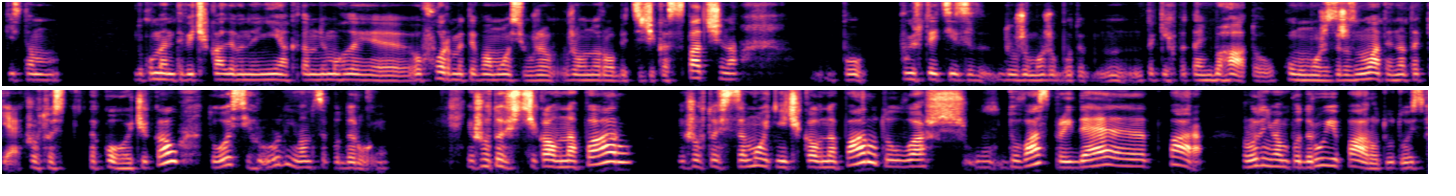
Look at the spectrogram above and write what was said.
якісь там документи ви чекали, вони ніяк там не могли оформити вам ось вже, вже воно робиться, чи якась спадщина. По, юстиції це дуже може бути таких питань багато, кому може зрезонувати на таке. Якщо хтось такого чекав, то ось і грудень вам це подарує. Якщо хтось чекав на пару, якщо хтось самотній чекав на пару, то у ваш, до вас прийде пара. Грудень вам подарує пару. Тут ось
